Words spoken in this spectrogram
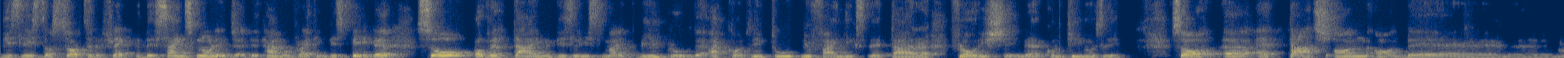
this list of sources reflect the science knowledge at the time of writing this paper. So over time, this list might be improved according to new findings that are flourishing uh, continuously. So uh, a touch on on the uh,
